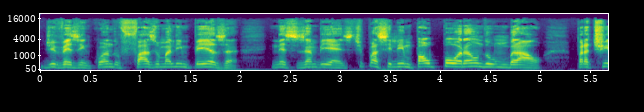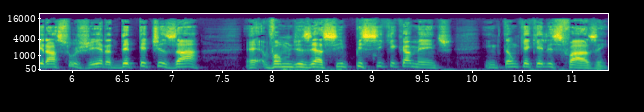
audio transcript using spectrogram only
de vez em quando, fazem uma limpeza nesses ambientes, tipo assim, limpar o porão do umbral para tirar sujeira, detetizar é, vamos dizer assim, psiquicamente. Então, o que, é que eles fazem?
